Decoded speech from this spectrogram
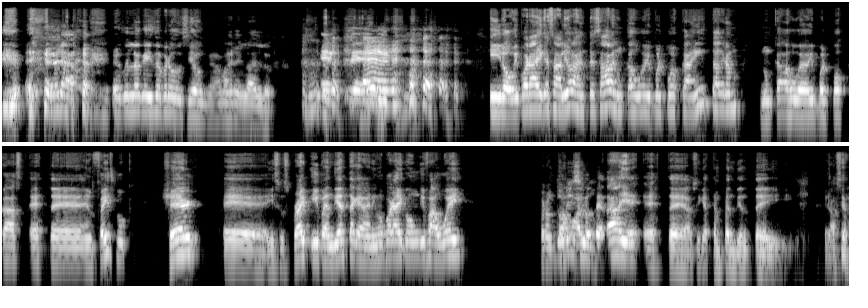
Eso es lo que dice producción, vamos a arreglarlo. Este, y, lo vi por ahí que salió, la gente sabe, nunca jugué por podcast en Instagram, nunca jugué por podcast este, en Facebook. Share eh, y subscribe y pendiente que venimos por ahí con un giveaway. Pronto vamos a los detalles, este, así que estén pendientes y gracias,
